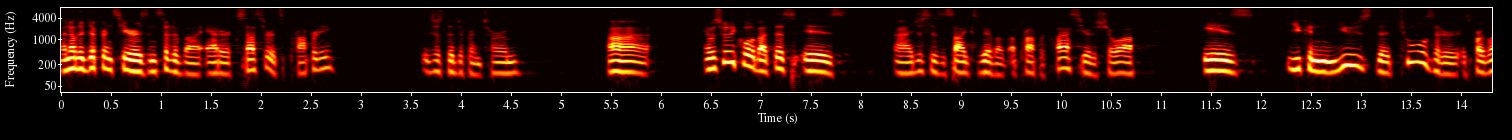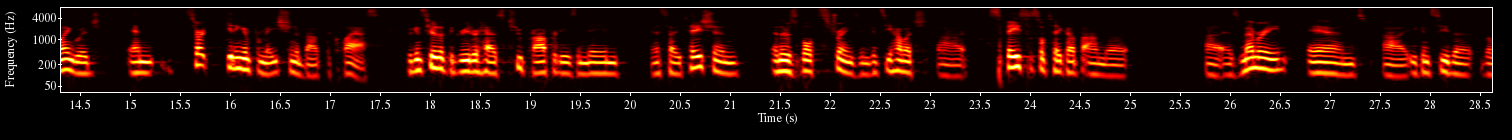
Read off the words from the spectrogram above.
another difference here is instead of uh, attr_accessor, it's property. It's just a different term. Uh, and what's really cool about this is, uh, just as a side, because we have a, a, proper class here to show off, is you can use the tools that are as part of the language and start getting information about the class. We can see here that the greeter has two properties, a name and a salutation, and there's both strings. And you can see how much uh, space this will take up on the, uh, as memory, and uh, you can see the, the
